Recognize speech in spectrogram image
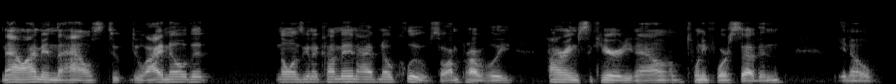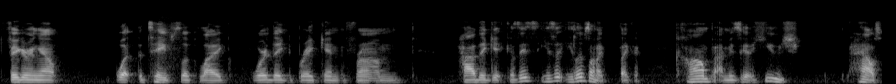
now I'm in the house. Do do I know that no one's gonna come in? I have no clue. So I'm probably hiring security now, twenty four seven. You know, figuring out what the tapes look like, where they break in from, how they get because he's, he's he lives on a like a compound. I mean, he's got a huge house,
